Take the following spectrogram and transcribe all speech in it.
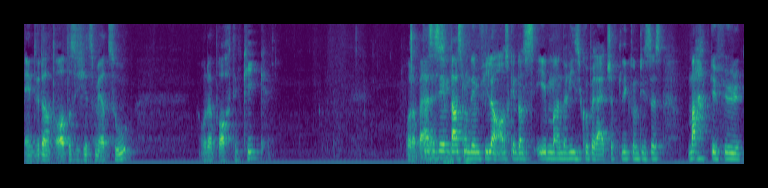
entweder traut er sich jetzt mehr zu oder er braucht den Kick. Oder beides. Das ist eben das, von dem viele ausgehen, dass es eben an der Risikobereitschaft liegt und dieses Machtgefühl,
